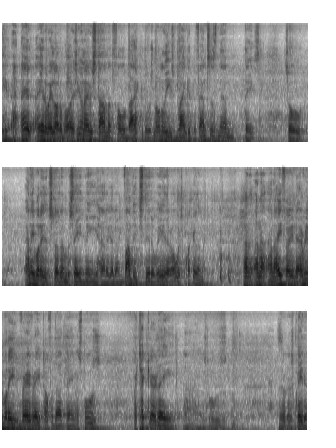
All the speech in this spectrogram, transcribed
I had, I had a lot of boys. Even I was standing at full back, there was none of these blanket defences in them days. So anybody that stood in beside me had an advantage straight away. They're always quicker than me. And, and, and I found everybody very, very tough at that time. I suppose, particularly, uh, I suppose, it was quite a,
